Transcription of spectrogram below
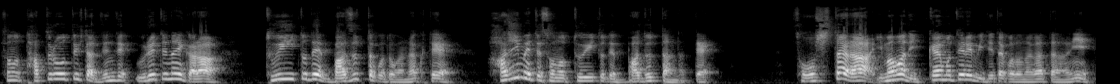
その達郎っていう人は全然売れてないから、ツイートでバズったことがなくて、初めてそのツイートでバズったんだって。そしたら、今まで一回もテレビ出たことなかったのに、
